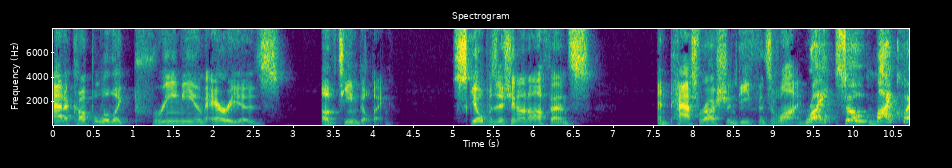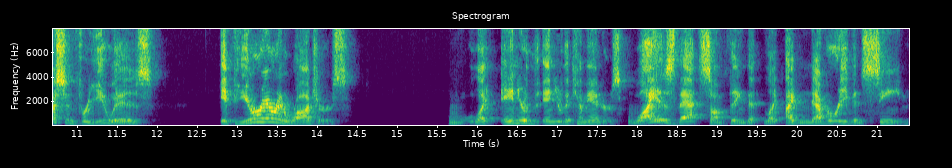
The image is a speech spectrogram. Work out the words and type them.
at a couple of like premium areas of team building skill position on offense and pass rush and defensive line. Right. So, my question for you is if you're Aaron Rodgers like and you're and you're the commanders. Why is that something that like i've never even seen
